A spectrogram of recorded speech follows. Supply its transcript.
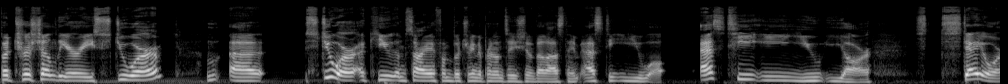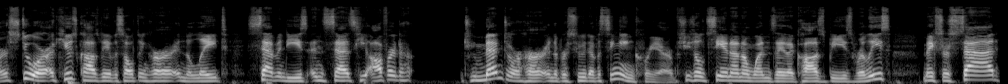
Patricia Leary Stewart, uh, Steuer accused, I'm sorry if I'm butchering the pronunciation of that last name, S T E U S T E U E R. Steuer, Steuer accused Cosby of assaulting her in the late 70s and says he offered her, to mentor her in the pursuit of a singing career. She told CNN on Wednesday that Cosby's release makes her sad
